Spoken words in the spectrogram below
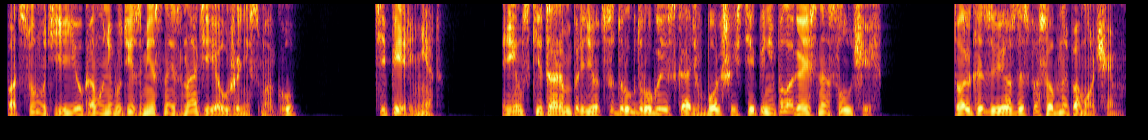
Подсунуть ее кому-нибудь из местной знати я уже не смогу. Теперь нет. Им с китаром придется друг друга искать в большей степени, полагаясь на случай. Только звезды способны помочь им.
